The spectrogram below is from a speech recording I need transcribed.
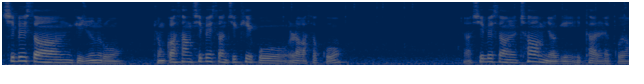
11선 기준으로 종가상 11선 지키고 올라갔었고 자 11선을 처음 여기 이탈을 했고요.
